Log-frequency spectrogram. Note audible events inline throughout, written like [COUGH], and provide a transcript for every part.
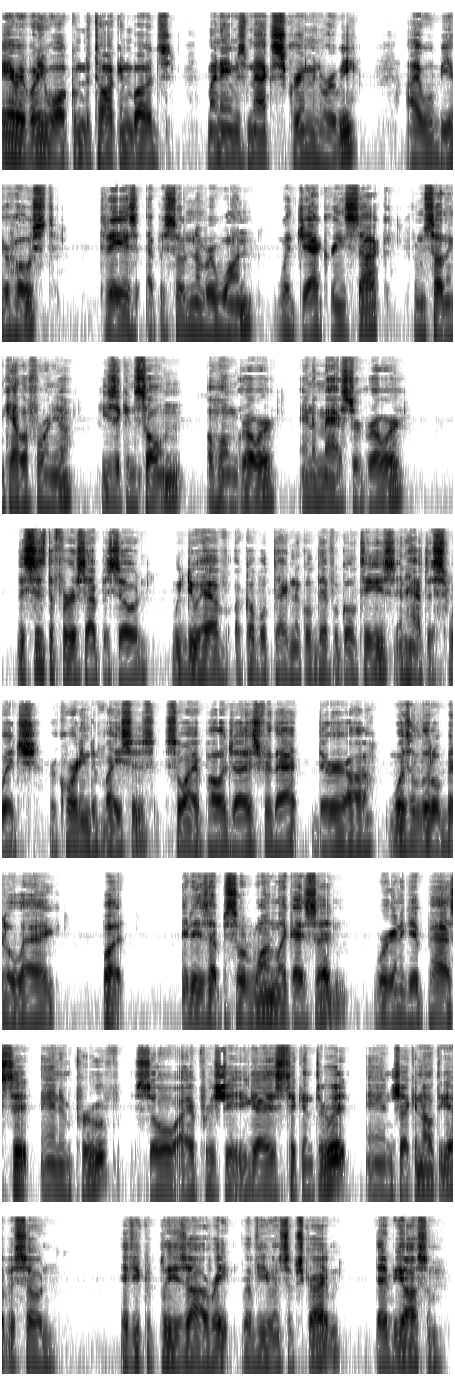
Hey everybody, welcome to Talking Buds. My name is Max Scrim and Ruby. I will be your host. Today is episode number one with Jack Greenstock from Southern California. He's a consultant, a home grower, and a master grower. This is the first episode. We do have a couple technical difficulties and have to switch recording devices, so I apologize for that. There uh, was a little bit of lag, but it is episode one, like I said, we're going to get past it and improve. So I appreciate you guys sticking through it and checking out the episode. If you could please uh, rate, review, and subscribe, that'd be awesome.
